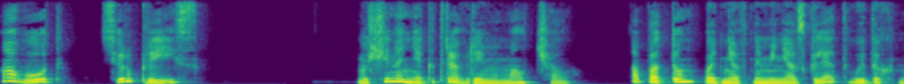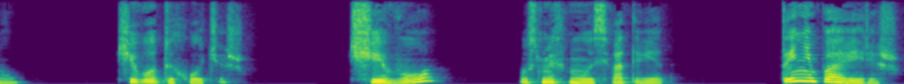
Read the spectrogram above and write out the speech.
А вот, сюрприз. Мужчина некоторое время молчал, а потом, подняв на меня взгляд, выдохнул. «Чего ты хочешь?» «Чего?» — усмехнулась в ответ. «Ты не поверишь.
